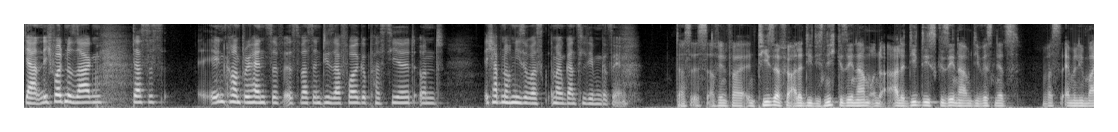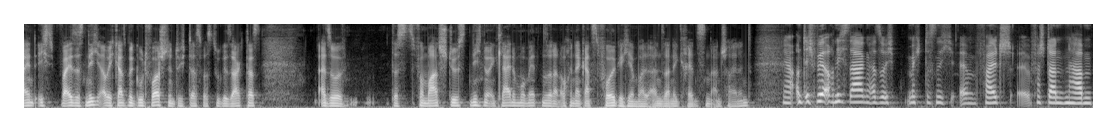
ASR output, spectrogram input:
ja, und ich wollte nur sagen, dass es incomprehensive ist, was in dieser Folge passiert. Und ich habe noch nie sowas in meinem ganzen Leben gesehen. das ist auf jeden Fall ein Teaser für alle, die dies nicht gesehen haben und alle, die dies gesehen haben, die wissen jetzt, was Emily meint. Ich weiß es nicht, aber ich kann es mir gut vorstellen durch das, was du gesagt hast. Also das Format stößt nicht nur in kleinen Momenten, sondern auch in der ganzen Folge hier mal an seine Grenzen anscheinend. Ja, und ich will auch nicht sagen, also ich möchte das nicht ähm, falsch äh, verstanden haben.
